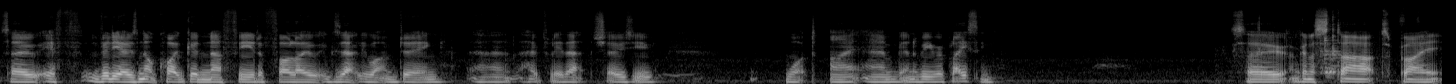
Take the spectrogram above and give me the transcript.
So if the video is not quite good enough for you to follow exactly what I'm doing, uh, hopefully that shows you what I am going to be replacing. So I'm going to start by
